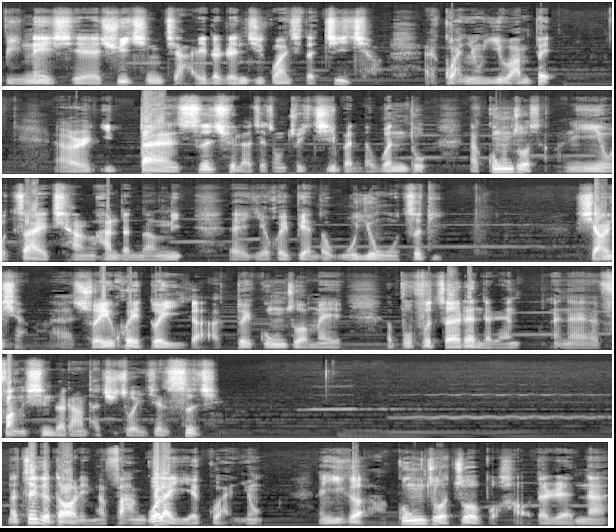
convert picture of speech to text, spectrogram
比那些虚情假意的人际关系的技巧，哎，管用一万倍。而一旦失去了这种最基本的温度，那工作上你有再强悍的能力，呃，也会变得无用武之地。想想啊，谁会对一个对工作没不负责任的人，那放心的让他去做一件事情？那这个道理呢，反过来也管用。一个工作做不好的人呢？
